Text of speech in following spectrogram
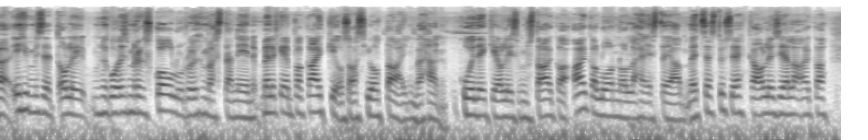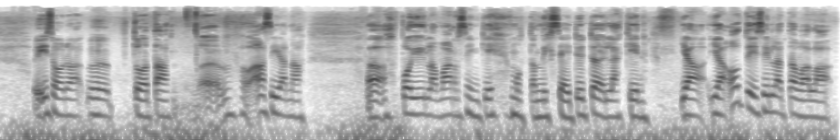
äh, ihmiset oli niin kuin esimerkiksi kouluryhmästä, niin melkeinpä kaikki osas jotain vähän. Kuitenkin oli semmoista aika, aika luonnonläheistä ja metsästys ehkä oli siellä aika isona tuota, asiana äh, pojilla varsinkin, mutta miksei tytöilläkin. Ja, ja oltiin sillä tavalla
